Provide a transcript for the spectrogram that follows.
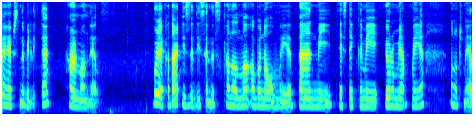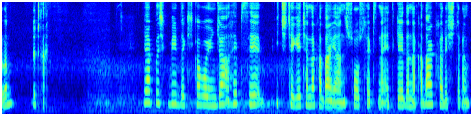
ve hepsini birlikte harmanlayalım. Buraya kadar izlediyseniz kanalıma abone olmayı, beğenmeyi, desteklemeyi, yorum yapmayı unutmayalım lütfen. Yaklaşık bir dakika boyunca hepsi iç içe geçene kadar yani sos hepsine etki edene kadar karıştırın.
